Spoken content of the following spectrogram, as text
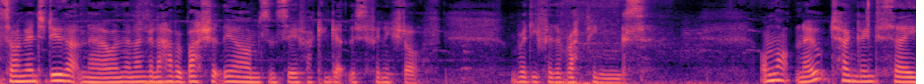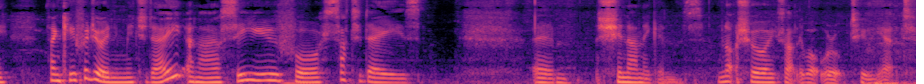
So I'm going to do that now and then I'm going to have a bash at the arms and see if I can get this finished off. Ready for the wrappings. On that note, I'm going to say thank you for joining me today and I'll see you for Saturday's um, shenanigans. Not sure exactly what we're up to yet.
